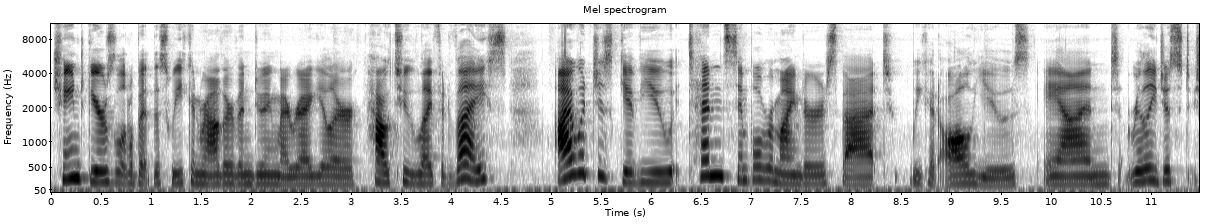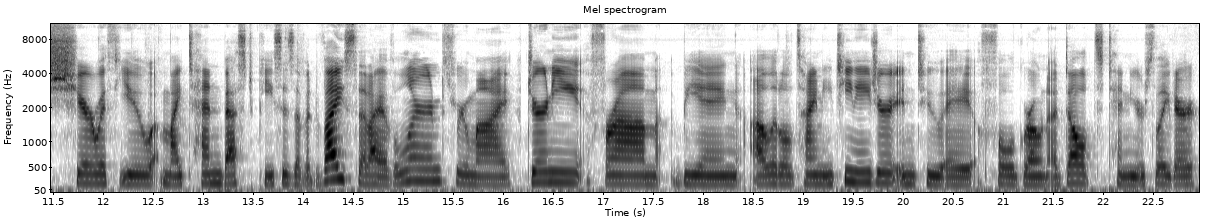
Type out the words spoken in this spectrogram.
change gears a little bit this week and rather than doing my regular how to life advice, I would just give you 10 simple reminders that we could all use and really just share with you my 10 best pieces of advice that I have learned through my journey from being a little tiny teenager into a full grown adult 10 years later,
